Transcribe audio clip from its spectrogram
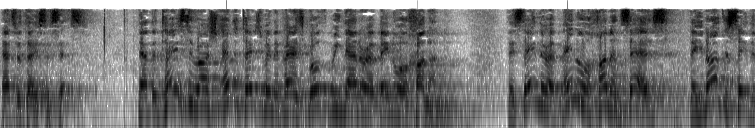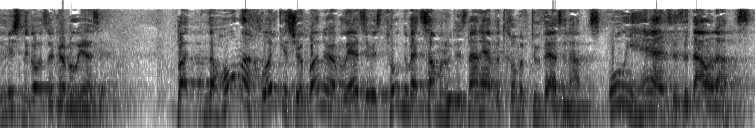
That's what Taisa says. Now the Taisa Rosh and the Taisa Ben both bring down a Rabbeinu Al They say the Rabbeinu Al says that you don't have to say the Mishnah goes like Rabbi Eliezer. But the whole Machlokes Rabbanim Rabbi Eliezer is talking about someone who does not have a tchum of 2,000 amas. All he has is a dalat amas.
